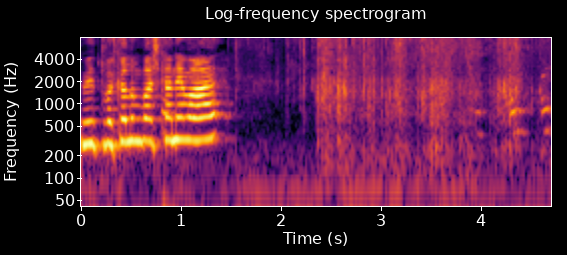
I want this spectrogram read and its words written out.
Evet bakalım başka ne var? Ay ay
